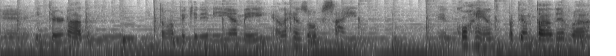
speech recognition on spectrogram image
é, internada. Então a pequenininha, a May, ela resolve sair correndo para tentar levar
